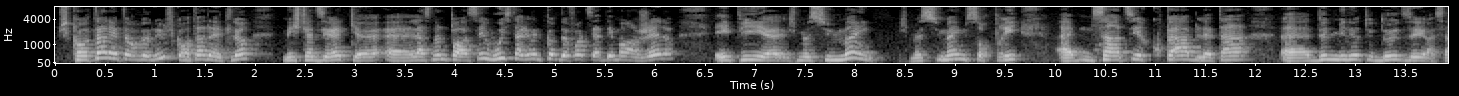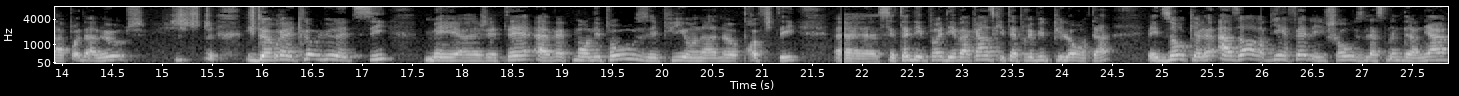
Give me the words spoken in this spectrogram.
je suis content d'être revenu, je suis content d'être là, mais je te dirais que euh, la semaine passée, oui, c'est arrivé une couple de fois que ça démangeait, là, et puis euh, je me suis même, je me suis même surpris à me sentir coupable le temps d'une minute ou deux de dire ah, ça n'a pas d'allure, je, devrais être là au lieu d'être ici. Mais euh, j'étais avec mon épouse et puis on en a profité. Euh, c'était des, des vacances qui étaient prévues depuis longtemps. Et disons que le hasard a bien fait les choses la semaine dernière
